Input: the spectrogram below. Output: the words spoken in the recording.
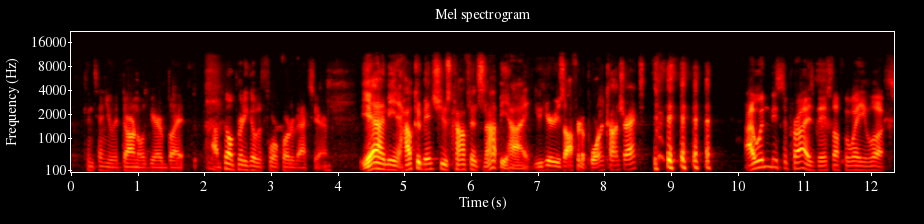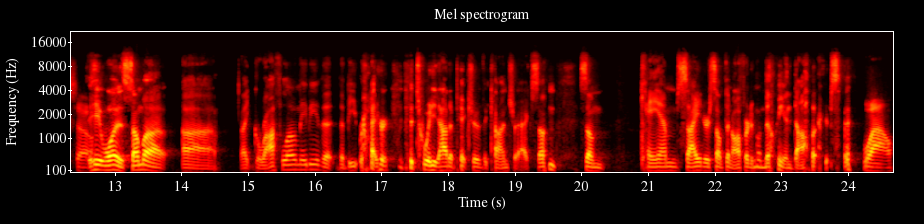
continue with Darnold here, but I'm feeling pretty good with four quarterbacks here. Yeah, I mean, how could Minshew's confidence not be high? You hear he's offered a porn contract? I wouldn't be surprised based off the way he looks. So he was some uh uh like Garofalo, maybe the the beat writer that tweeted out a picture of the contract. Some some cam site or something offered him a million dollars. Wow.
